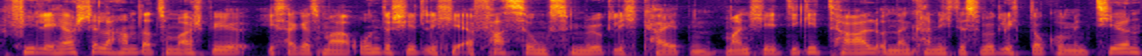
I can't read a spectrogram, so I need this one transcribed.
viele Hersteller haben da zum Beispiel, ich sage jetzt mal, unterschiedliche Erfassungsmöglichkeiten. Manche digital und dann kann ich das wirklich dokumentieren,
